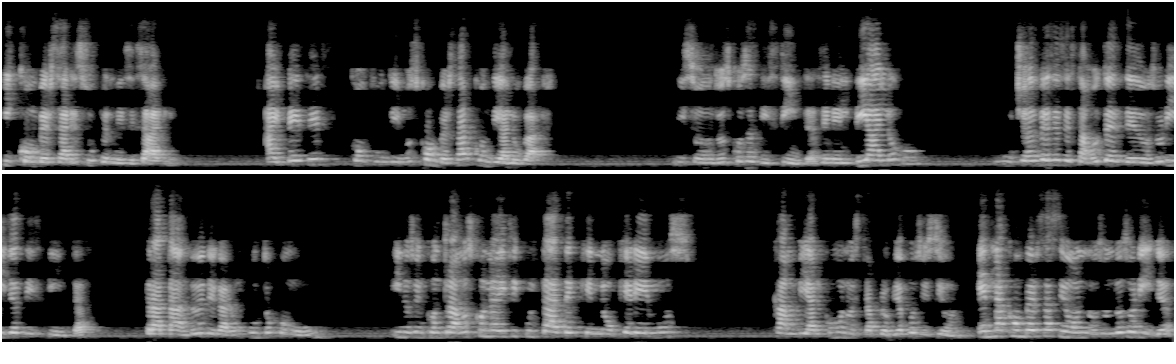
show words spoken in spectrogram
Y conversar es súper necesario. Hay veces confundimos conversar con dialogar. Y son dos cosas distintas. En el diálogo muchas veces estamos desde dos orillas distintas, tratando de llegar a un punto común y nos encontramos con la dificultad de que no queremos cambiar como nuestra propia posición. En la conversación no son dos orillas,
